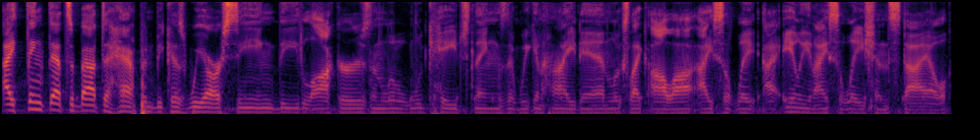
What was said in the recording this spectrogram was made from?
I think that's about to happen because we are seeing the lockers and little cage things that we can hide in. Looks like a la isolate, alien isolation style.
